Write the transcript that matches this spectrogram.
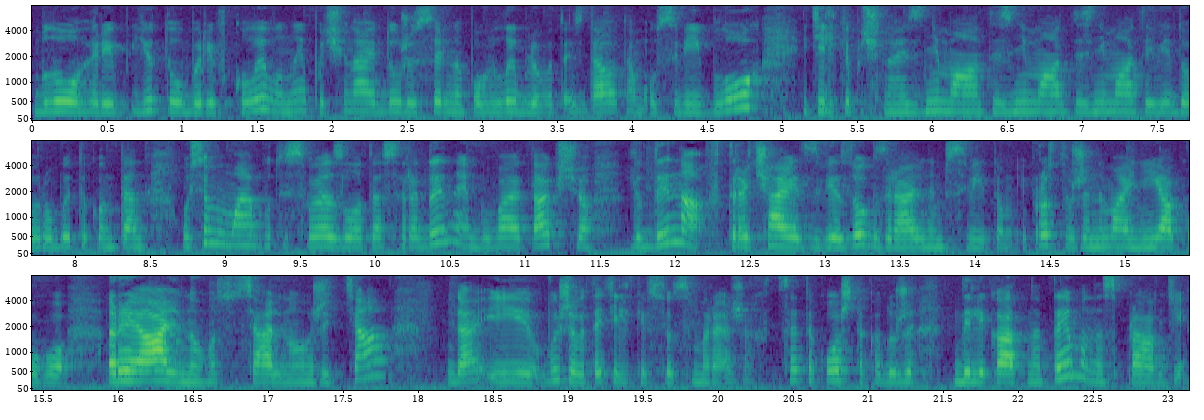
блогерів, ютуберів, коли вони починають дуже сильно поглиблюватись да, там, у свій блог і тільки починають знімати, знімати, знімати відео, робити контент. У всьому має бути своя золота середина, і буває так, що людина втрачає зв'язок з реальним світом і просто вже немає ніякого реального соціального життя. Да, і ви живете тільки в соцмережах. Це також така дуже делікатна тема. Насправді,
